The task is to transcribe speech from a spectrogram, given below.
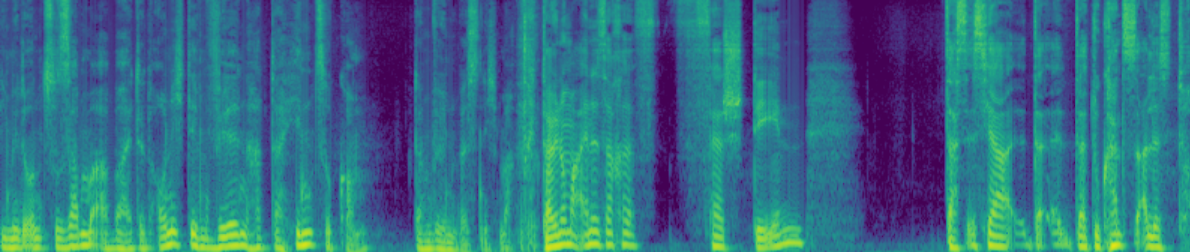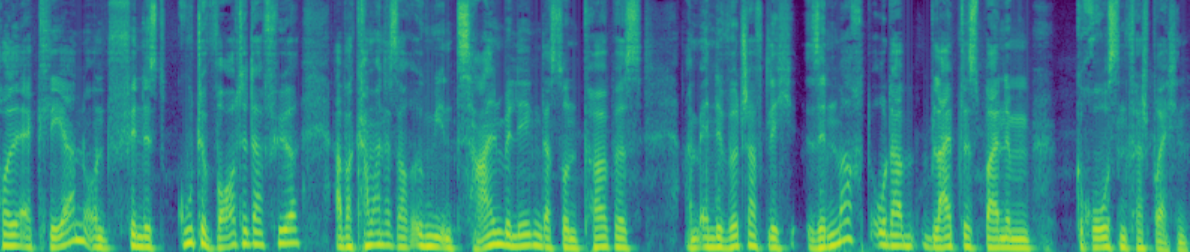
die mit uns zusammenarbeitet, auch nicht den Willen hat, dahin zu kommen, dann würden wir es nicht machen. Darf ich noch mal eine Sache verstehen? das ist ja, da, du kannst es alles toll erklären und findest gute Worte dafür, aber kann man das auch irgendwie in Zahlen belegen, dass so ein Purpose am Ende wirtschaftlich Sinn macht oder bleibt es bei einem großen Versprechen?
